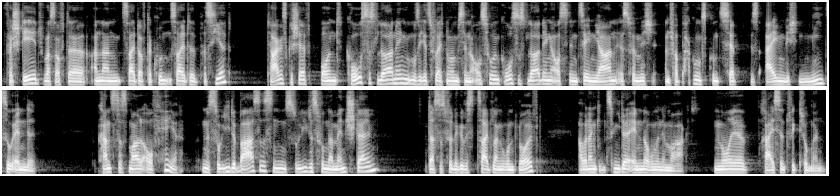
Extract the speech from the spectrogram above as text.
versteht, was auf der anderen Seite, auf der Kundenseite passiert, Tagesgeschäft und großes Learning, muss ich jetzt vielleicht noch ein bisschen ausholen, großes Learning aus den zehn Jahren ist für mich, ein Verpackungskonzept ist eigentlich nie zu Ende. Du kannst das mal auf hey, eine solide Basis, ein solides Fundament stellen, dass es für eine gewisse Zeit lang rund läuft, aber dann gibt es wieder Änderungen im Markt, neue Preisentwicklungen,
